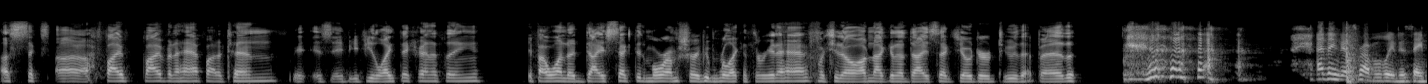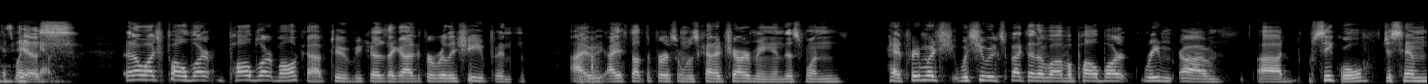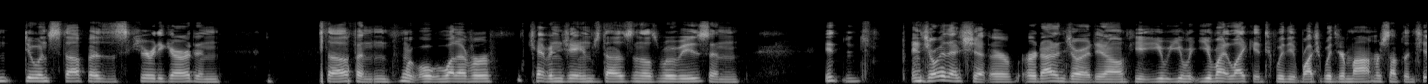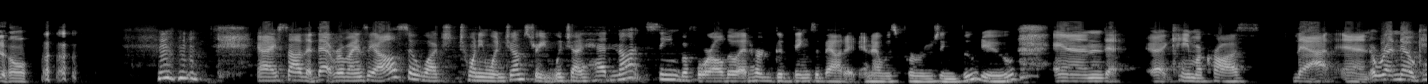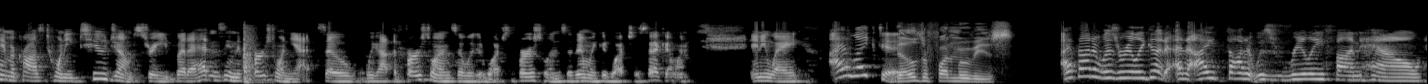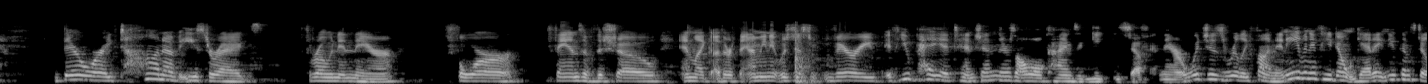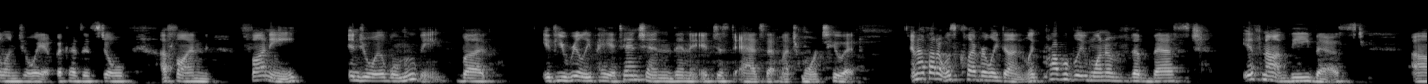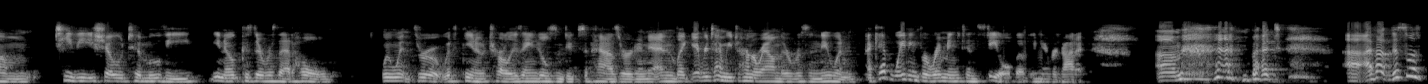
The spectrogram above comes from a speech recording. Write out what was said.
a six, uh, five, five and a half out of ten. Is if, if you like that kind of thing, if I wanted to dissect it more, I'm sure it'd be more like a three and a half. But you know, I'm not gonna dissect Joe Dirt two that bad. I think that's probably the safest way to go. yes. And I watched Paul Blart Paul Blart Mall Cop too because I got it for really cheap, and I I thought the first one was kind of charming, and this one had pretty much what you would expect out of, of a Paul Blart re, uh, uh, sequel, just him doing stuff as a security guard and stuff, and whatever Kevin James does in those movies, and it, enjoy that shit or, or not enjoy it. You know, you, you you you might like it with you watch it with your mom or something. You know. yeah, I saw that. That reminds me. I also watched Twenty One Jump Street, which I had not seen before, although I'd heard good things about it. And I was perusing Vudu and uh, came across that, and or no, came across Twenty Two Jump Street, but I hadn't seen the first one yet. So we got the first one, so we could watch the first one. So then we could watch the second one. Anyway, I liked it. Those are fun movies. I thought it was really good. And I thought it was really fun how there were a ton of Easter eggs thrown in there for fans of the show and like other things. I mean, it was just very, if you pay attention, there's all kinds of geeky stuff in there, which is really fun. And even if you don't get it, you can still enjoy it because it's still a fun, funny, enjoyable movie. But if you really pay attention, then it just adds that much more to it and I thought it was cleverly done. Like probably one of the best, if not the best, um, TV show to movie. You know, because there was that whole. We went through it with you know Charlie's Angels and Dukes of Hazzard, and and like every time you turn around, there was a new one. I kept waiting for Remington Steele, but we never got it. Um, but uh, I thought this was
